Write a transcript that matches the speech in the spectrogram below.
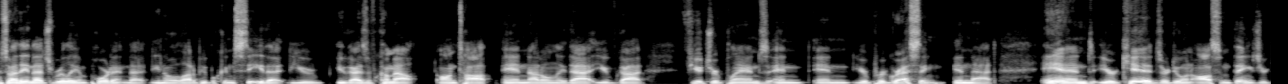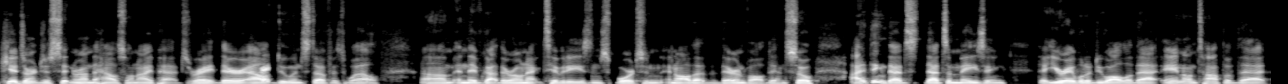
so I think that's really important that you know a lot of people can see that you you guys have come out on top, and not only that, you've got future plans and and you're progressing in that and your kids are doing awesome things. Your kids aren't just sitting around the house on iPads, right? They're out right. doing stuff as well. Um, and they've got their own activities and sports and, and all that, that they're involved in. So I think that's that's amazing that you're able to do all of that. And on top of that,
